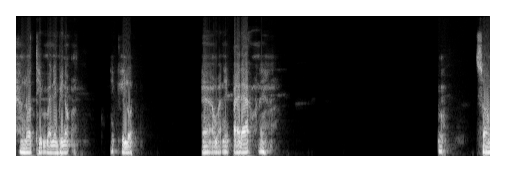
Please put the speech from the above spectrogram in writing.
ทางรถทิมมาเนี่ยพี่น้องนี่คือรถอ่าวันนี้ไปแล้ววันนี้ สอง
